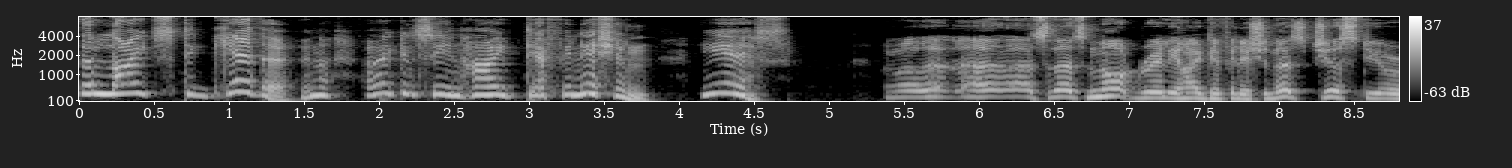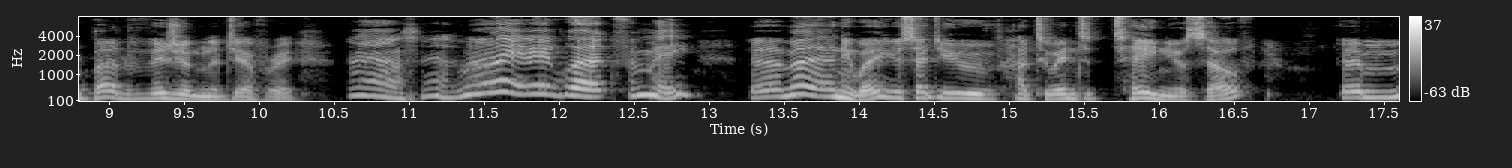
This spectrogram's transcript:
the lights together, and I can see in high definition. Yes. Well, that, that's that's not really high definition. That's just your bad vision, Geoffrey. Yes, yes. Well, it, it worked for me. Um, anyway, you said you've had to entertain yourself. Um,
